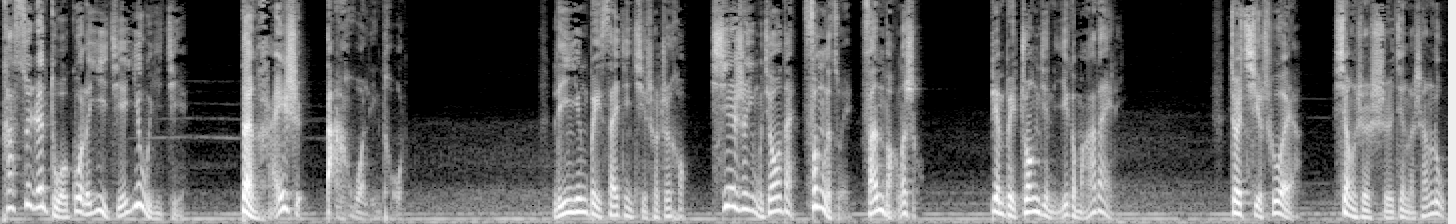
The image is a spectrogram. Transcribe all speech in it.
他虽然躲过了一劫又一劫，但还是大祸临头了。林英被塞进汽车之后，先是用胶带封了嘴，反绑了手，便被装进了一个麻袋里。这汽车呀。像是驶进了山路，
